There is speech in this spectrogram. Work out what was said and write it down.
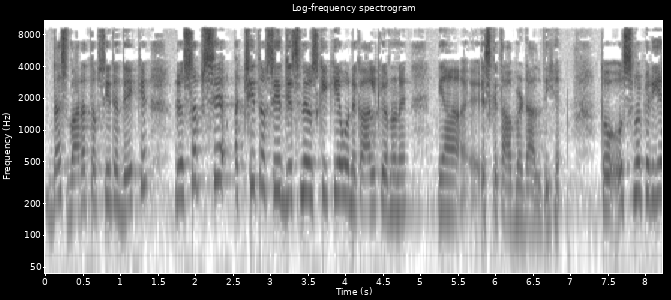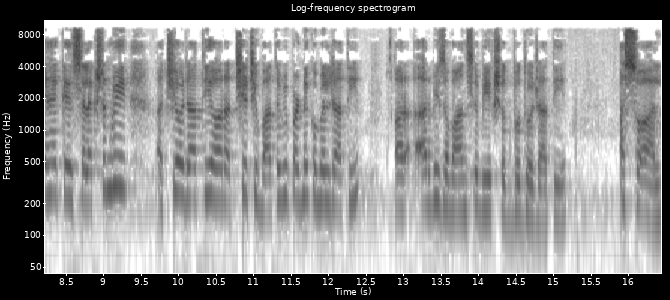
دس بارہ تفسیریں دیکھ کے جو سب سے اچھی تفسیر جس نے اس کی کیا وہ نکال کے انہوں نے یہاں اس کتاب میں ڈال دی ہے۔ تو اس میں پھر یہ ہے کہ سلیکشن بھی اچھی ہو جاتی ہے اور اچھی اچھی باتیں بھی پڑھنے کو مل جاتی ہیں اور عربی زبان سے بھی ایک شد بدھ ہو جاتی ہے۔ السؤال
